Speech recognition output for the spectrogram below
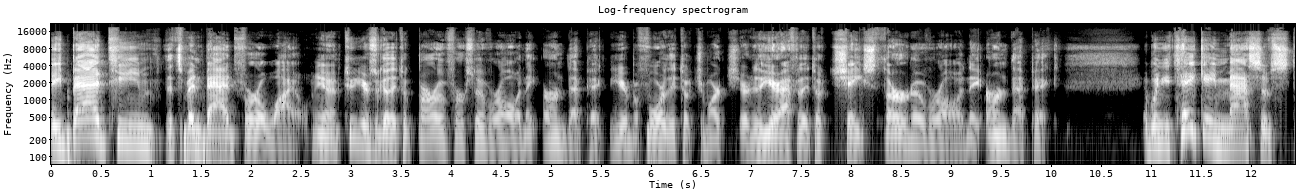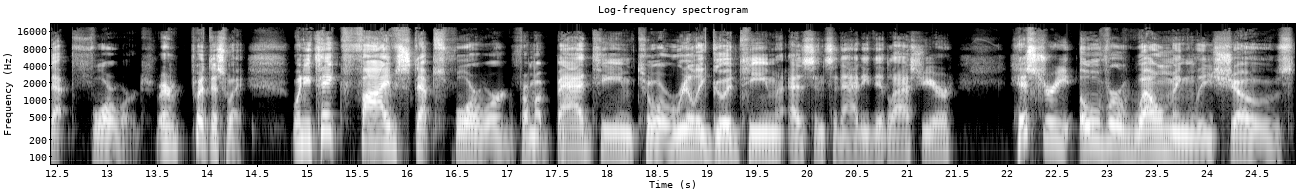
a bad team that's been bad for a while. You know, two years ago they took Burrow first overall and they earned that pick. The year before they took Ja'Marr, or the year after they took Chase third overall and they earned that pick. And when you take a massive step forward, or put it this way, when you take five steps forward from a bad team to a really good team, as Cincinnati did last year, history overwhelmingly shows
